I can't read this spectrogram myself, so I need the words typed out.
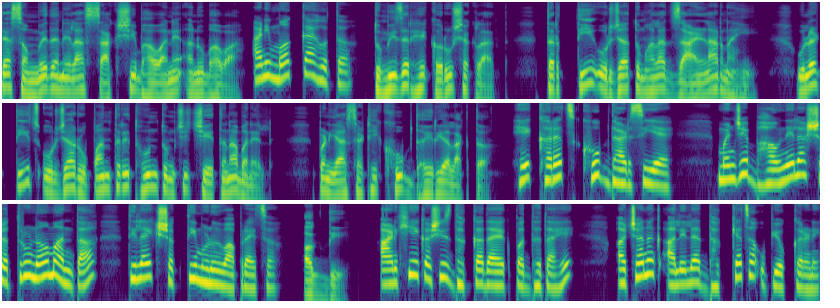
त्या संवेदनेला साक्षी भावाने अनुभवा. आणि मग काय होतं? तुम्ही जर हे करू शकलात तर ती ऊर्जा तुम्हाला जाळणार नाही. उलट तीच ऊर्जा रूपांतरित होऊन तुमची चेतना बनेल. पण यासाठी खूप धैर्य लागतं. हे खरंच खूप धाडसी आहे. म्हणजे भावनेला शत्रू न मानता तिला एक शक्ती म्हणून वापरायचं. अगदी. आणखी एक अशीच धक्कादायक पद्धत आहे. अचानक आलेल्या धक्क्याचा उपयोग करणे.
